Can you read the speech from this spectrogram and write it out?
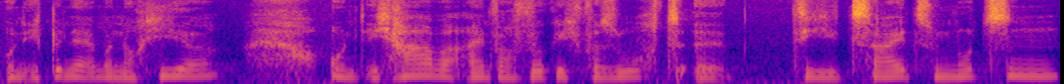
Und ich bin ja immer noch hier und ich habe einfach wirklich versucht, äh, die Zeit zu nutzen,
